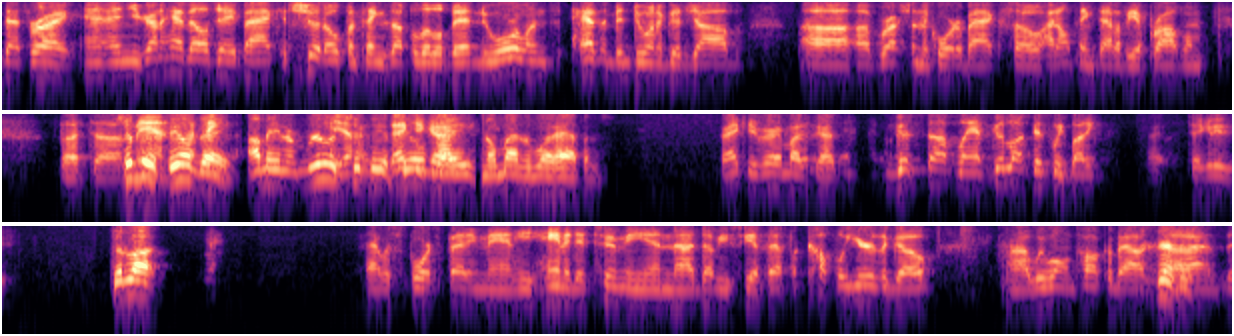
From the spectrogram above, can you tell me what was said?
That's right, and, and you're going to have LJ back. It should open things up a little bit. New Orleans hasn't been doing a good job uh, of rushing the quarterback, so I don't think that'll be a problem. But uh, should be a field I think- day. I mean, it really Yeah, should be a thank you, field day, no matter what happens. Thank you very much, guys. Good stuff, Lance. Good luck this week, buddy. All right, take it easy. Good luck. That was sports betting, man. He handed it to me in uh, WCFF a couple years ago. Uh, we won't talk about uh, the,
